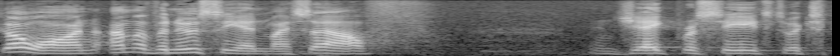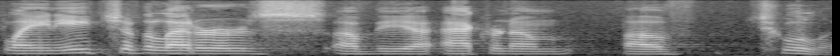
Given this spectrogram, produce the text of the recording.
Go on, I'm a Venusian myself. And Jake proceeds to explain each of the letters of the uh, acronym of TULIP.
